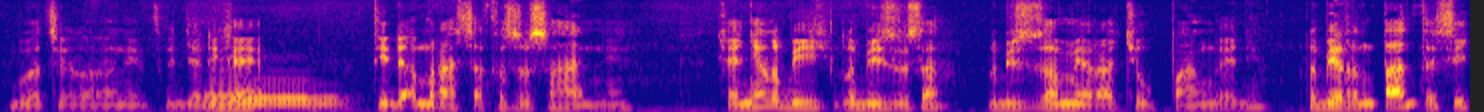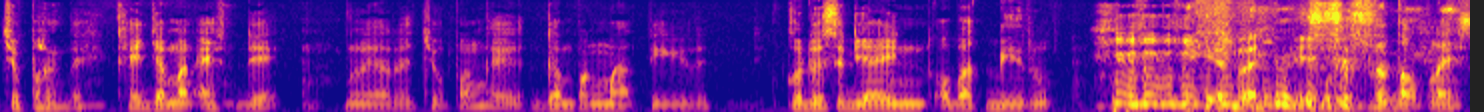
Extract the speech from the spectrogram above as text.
buat si lohan itu. Jadi kayak Hmm. tidak merasa kesusahannya. Kayaknya lebih lebih susah, lebih susah merah cupang kayaknya. Lebih rentan tuh sih cupang teh. Kayak zaman SD melihara cupang kayak gampang mati gitu. Kudu sediain obat biru. Stoples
